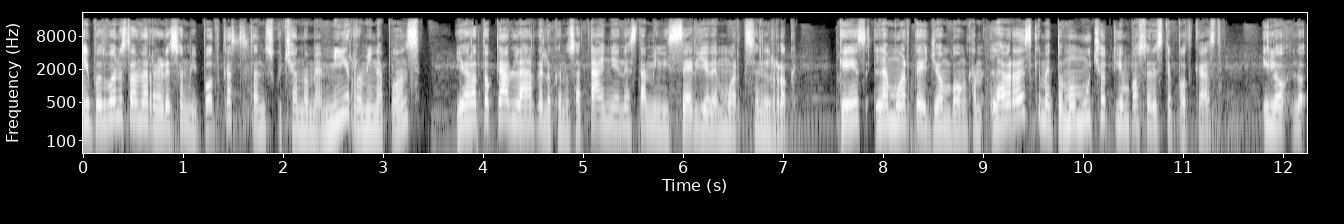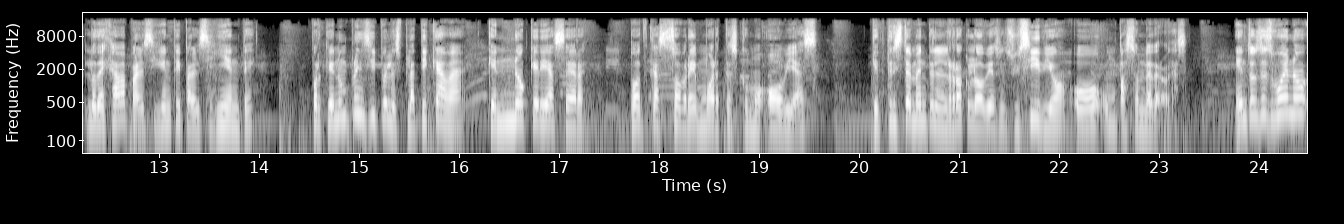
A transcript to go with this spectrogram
Y pues bueno, están de regreso en mi podcast, están escuchándome a mí, Romina Pons, y ahora toca hablar de lo que nos atañe en esta miniserie de muertes en el rock, que es la muerte de John Bonham. La verdad es que me tomó mucho tiempo hacer este podcast y lo, lo dejaba para el siguiente y para el siguiente, porque en un principio les platicaba que no quería hacer podcast sobre muertes como obvias, que tristemente en el rock lo obvio es el suicidio o un pasón de drogas. Entonces, bueno,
